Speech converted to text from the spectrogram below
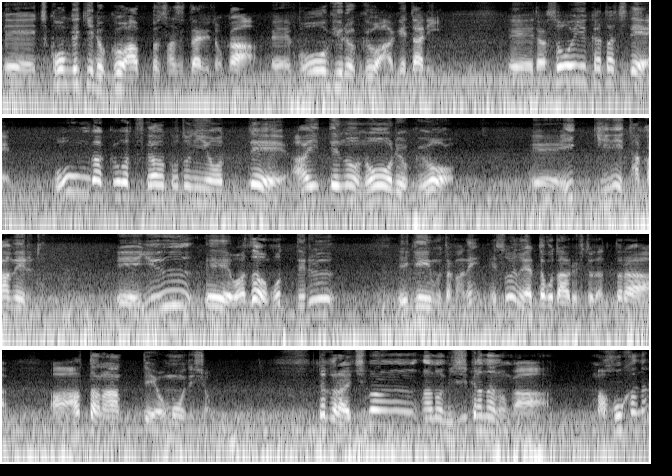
え攻撃力をアップさせたりとか、え防御力を上げたり、えだからそういう形で、音楽を使うことによって、相手の能力を、え一気に高めると、えーいう、え技を持ってる、えゲームとかね、そういうのやったことある人だったら、あ、あったなって思うでしょ。だから一番、あの、身近なのが、魔法かな？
